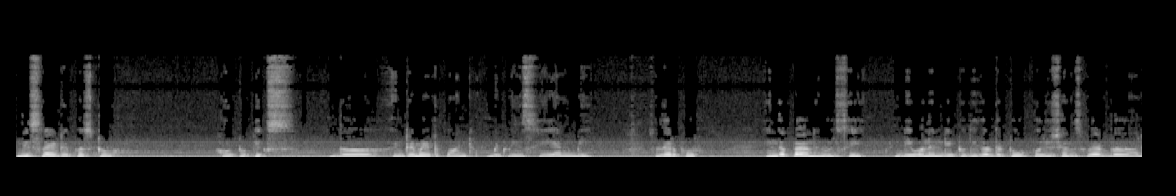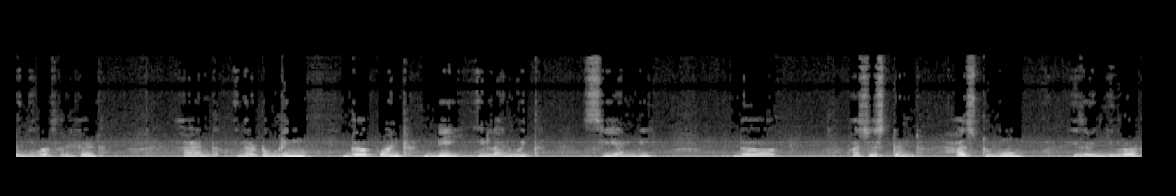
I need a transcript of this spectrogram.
This slide refers to how to fix the intermediate point between C and B. So therefore, in the plan you will see D1 and D2 these are the two positions where the ranging are held and in order to bring the point D in line with C and B the assistant has to move his ranging rod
